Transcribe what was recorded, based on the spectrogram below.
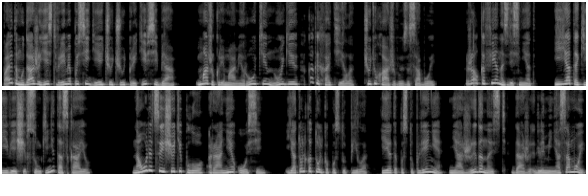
Поэтому даже есть время посидеть чуть-чуть, прийти в себя. Мажу кремами руки, ноги, как и хотела. Чуть ухаживаю за собой. Жалко, фена здесь нет. И я такие вещи в сумке не таскаю. На улице еще тепло, ранняя осень. Я только-только поступила, и это поступление – неожиданность даже для меня самой.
